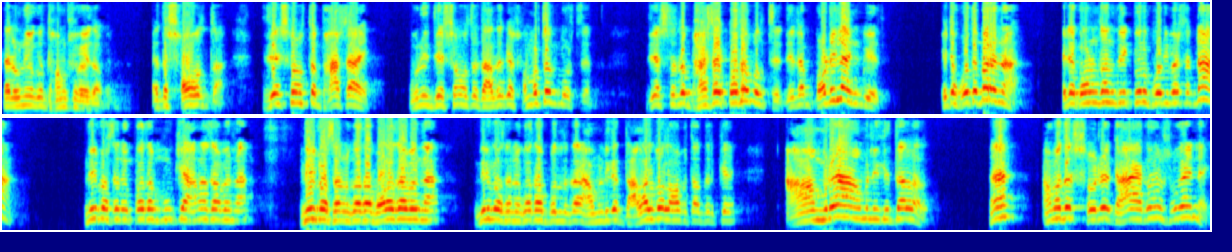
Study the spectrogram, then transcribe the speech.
তাহলে উনি ওকে ধ্বংস হয়ে যাবেন। এটা সহজ না। যে সমস্ত ভাষায় উনি যে সমস্ত যাদেরকে সমর্থন করছেন, যে সমস্ত ভাষায় কথা বলছে, যেটা বডি ল্যাঙ্গুয়েজ এটা হতে পারে না। এটা গণতান্ত্রিক কোনো পরিভাষা না। নির্বাচনের কথা মুখে আনা যাবে না। নির্বাচনের কথা বলা যাবে না। নির্বাচনের কথা বললে তারা আওয়ামী লীগের দালাল বলা হবে তাদেরকে। আমরা আওয়ামী লীগের দালাল। হ্যাঁ? আমাদের শরীরের ঘা এখনও শুকায় নাই।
